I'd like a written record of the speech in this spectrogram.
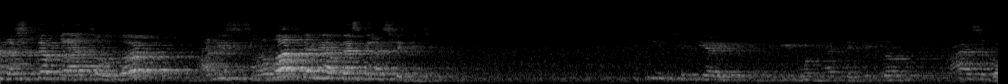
नष्ट करायचं होतं आणि सर्वात त्यांनी अभ्यास केला शेतीचा. किती शेती आहे किती मोठ्या शेतीतलं काय असं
